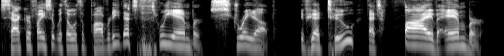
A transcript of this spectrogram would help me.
sacrifice it with Oath of Poverty, that's three amber straight up. If you had two, that's five amber.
